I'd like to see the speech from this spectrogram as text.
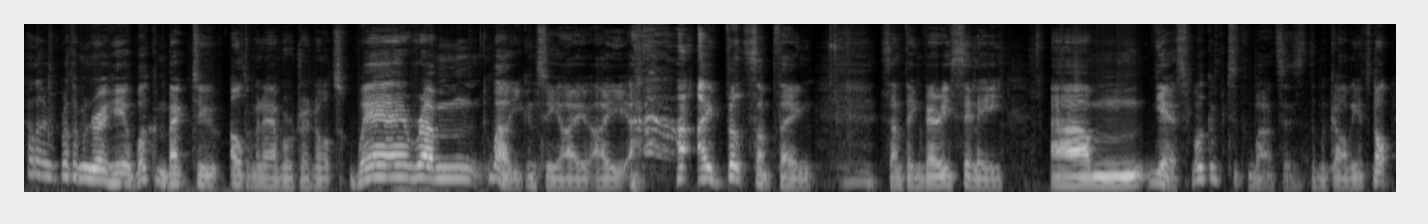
Hello, Brother Munro here. Welcome back to Ultimate Admiral Dreadnoughts, where, um, well, you can see I, I, I built something, something very silly. Um, yes, welcome to, well, it says the Mogami. It's not,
